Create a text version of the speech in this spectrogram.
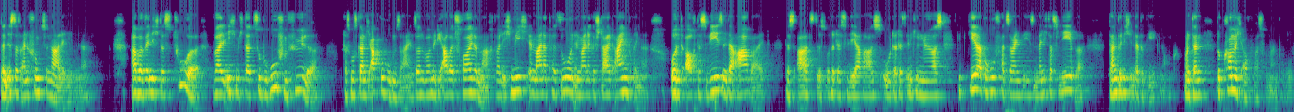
dann ist das eine funktionale Ebene. Aber wenn ich das tue, weil ich mich dazu berufen fühle, das muss gar nicht abgehoben sein, sondern weil mir die Arbeit Freude macht, weil ich mich in meiner Person, in meine Gestalt einbringe und auch das Wesen der Arbeit des Arztes oder des Lehrers oder des Ingenieurs gibt. Jeder Beruf hat sein Wesen. Wenn ich das lebe, dann bin ich in der Begegnung und dann bekomme ich auch was von meinem Beruf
